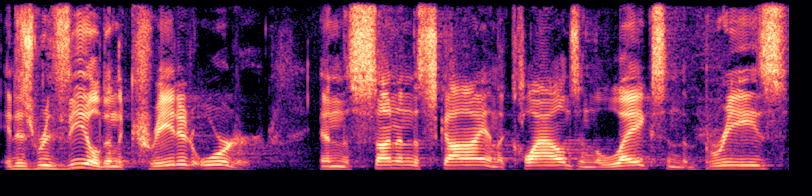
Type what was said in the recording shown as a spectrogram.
it is revealed in the created order in the sun and the sky and the clouds and the lakes and the breeze,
